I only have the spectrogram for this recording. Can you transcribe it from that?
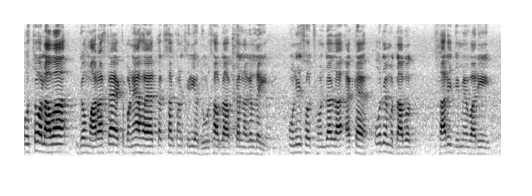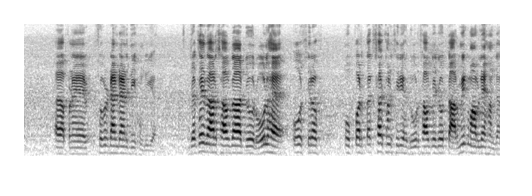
ਉਸ ਤੋਂ ਇਲਾਵਾ ਜੋ ਮਹਾਰਾਸ਼ਟਰ ਐਕਟ ਬਣਿਆ ਹੋਇਆ ਹੈ, ਤਖਤ ਸੱਚਖੰਡ ਸ੍ਰੀ ਹਜੂਰ ਸਾਹਿਬ ਦਾ ਅਫਸਰ ਨਗਰ ਲਈ 1956 ਦਾ ਐਕਟ ਹੈ, ਉਹਦੇ ਮੁਤਾਬਕ ਸਾਰੀ ਜ਼ਿੰਮੇਵਾਰੀ ਆਪਣੇ ਸੁਪਰਡੈਂਡੈਂਟ ਦੀ ਹੁੰਦੀ ਹੈ। ਜਥੇਦਾਰ ਸਾਹਿਬ ਦਾ ਜੋ ਰੋਲ ਹੈ, ਉਹ ਸਿਰਫ ਉੱਪਰ ਤਖਤ ਸੱਚਖੰਡ ਸ੍ਰੀ ਹਜੂਰ ਸਾਹਿਬ ਦੇ ਜੋ ਧਾਰਮਿਕ ਮਾਮਲੇ ਹਨ,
